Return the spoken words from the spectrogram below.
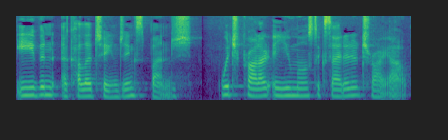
even a color changing sponge. Which product are you most excited to try out?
